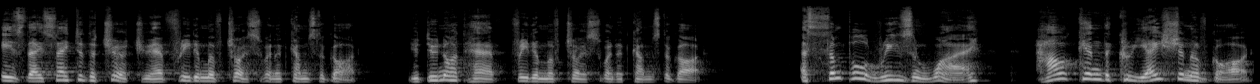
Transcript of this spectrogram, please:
is they say to the church, you have freedom of choice when it comes to God. You do not have freedom of choice when it comes to God. A simple reason why how can the creation of God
